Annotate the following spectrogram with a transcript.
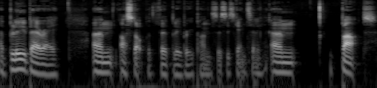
A blue beret. Um, I'll stop with the blueberry puns. This is getting silly. Um, but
